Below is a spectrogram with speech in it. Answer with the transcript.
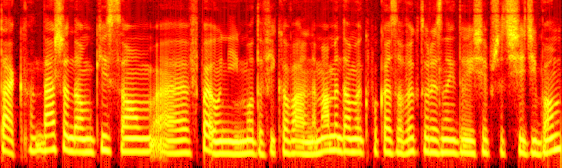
Tak, nasze domki są e, w pełni modyfikowalne. Mamy domek pokazowy, który znajduje się przed siedzibą,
